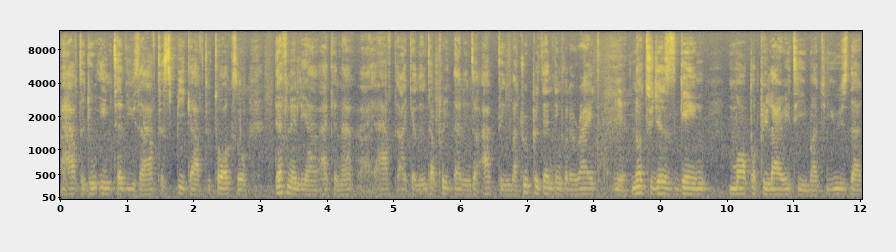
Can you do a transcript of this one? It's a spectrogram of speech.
I have to do interviews. I have to speak. I have to talk. So definitely, I, I can I have to, I can interpret that into acting, but representing for the right, Yeah. not to just gain more popularity, but to use that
